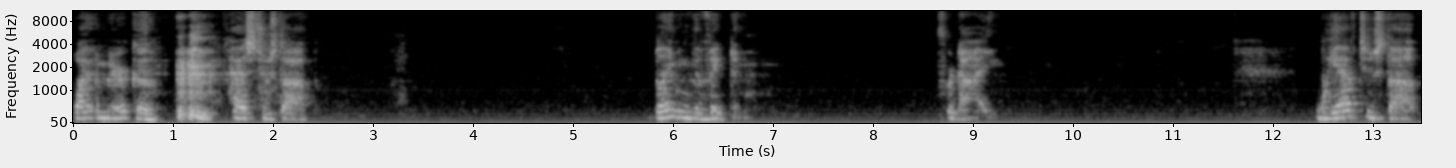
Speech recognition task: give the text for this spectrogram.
White America has to stop blaming the victim for dying. We have to stop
